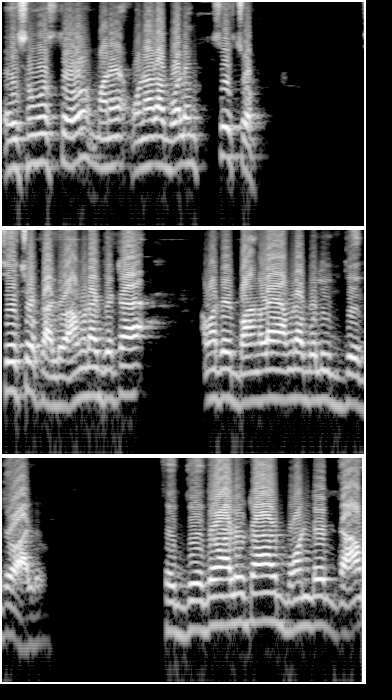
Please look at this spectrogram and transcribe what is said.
এই সমস্ত মানে ওনারা বলেন চেচক চেচক আলু। আমরা যেটা আমাদের বাংলায় আমরা বলি দেদো আলু। সেই দেদো আলুটার বন্ডের দাম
